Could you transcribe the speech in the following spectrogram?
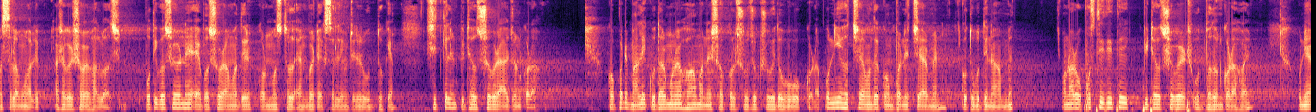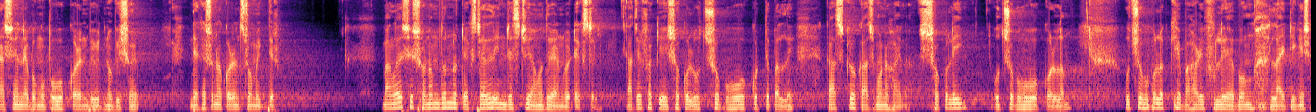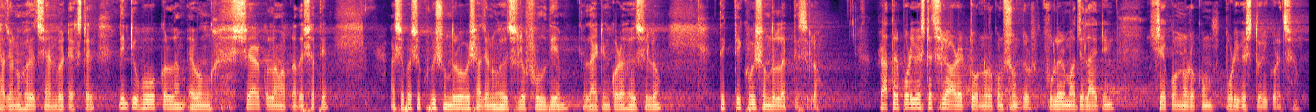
আসসালামু আলাইকুম। আশা করি সবাই ভালো আছেন। প্রতি বছর নিয়ে এবছর আমাদের কর্মস্থল অ্যান্ড্রয়েড এক্সেল লিমিটেডের উদ্যোগে শীতকালীন পিঠা উৎসবের আয়োজন করা। কোম্পানির মালিক উদার মনে হওয়া মানে সকল সুযোগ সুবিধা উপভোগ করা। উনি হচ্ছে আমাদের কোম্পানির চেয়ারম্যান কুতুবুদ্দিন আহমেদ। ওনার উপস্থিতিতেই পিঠা উৎসবের উদ্বোধন করা হয়। উনি আসেন এবং উপভোগ করেন বিভিন্ন বিষয়। দেখাশোনা করেন শ্রমিকদের। বাংলাদেশের স্বনামধন্য টেক্সটাইল ইন্ডাস্ট্রি আমাদের অ্যান্ড্রয়েড টেক্সটাইল কাজের ফাঁকে এই সকল উৎসব উপভোগ করতে পারলে কাজকেও কাজ মনে হয় না। সকলেই উৎসব উপভোগ করলাম। উৎসব উপলক্ষে বাহারি ফুলে এবং লাইটিংয়ে সাজানো হয়েছে অ্যান্ড্রয়েড টেক্সটাইল দিনটি উপভোগ করলাম এবং শেয়ার করলাম আপনাদের সাথে। আশেপাশে খুবই সুন্দরভাবে সাজানো হয়েছিল, ফুল দিয়ে লাইটিং করা হয়েছিল। দেখতে খুবই সুন্দর লাগতেছিল। রাতের পরিবেশটা ছিল আর একটু অন্যরকম সুন্দর। ফুলের মাঝে লাইটিং সে অন্যরকম পরিবেশ তৈরি করেছে।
